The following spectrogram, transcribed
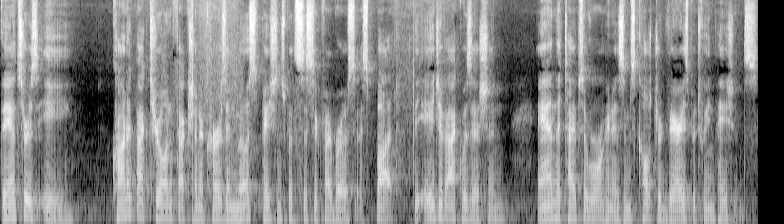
The answer is E. Chronic bacterial infection occurs in most patients with cystic fibrosis, but the age of acquisition and the types of organisms cultured varies between patients.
